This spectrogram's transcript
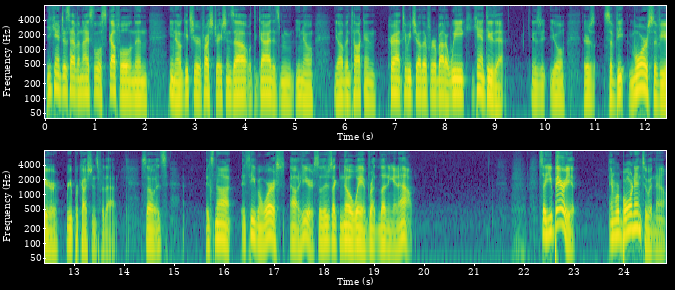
You can't just have a nice little scuffle and then you know get your frustrations out with the guy that's been you know y'all been talking crap to each other for about a week. You can't do that. Because you'll there's severe more severe repercussions for that. So it's it's not it's even worse out here. So there's like no way of letting it out. So you bury it, and we're born into it now,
